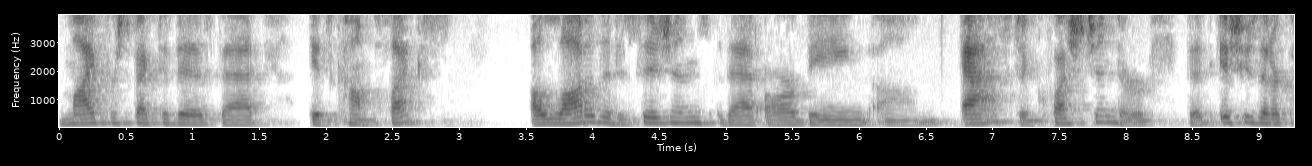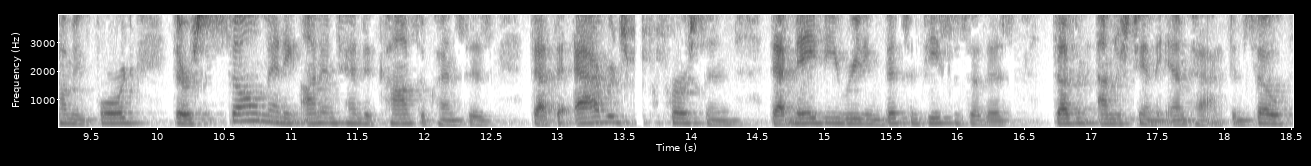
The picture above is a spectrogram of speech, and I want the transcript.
My perspective is that it's complex. A lot of the decisions that are being um, asked and questioned or the issues that are coming forward, there's so many unintended consequences that the average person that may be reading bits and pieces of this doesn't understand the impact. And so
